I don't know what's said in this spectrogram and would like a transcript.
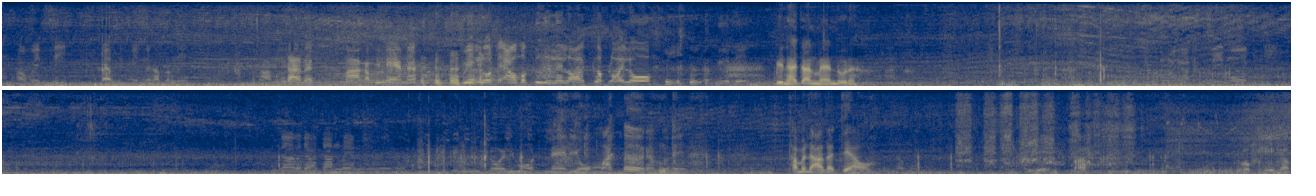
ำอเวนซี่80มิลนะครับตอนนี้อ่าเพิ่งได้มามากับพี่แมนนะ วิ่งรถไปเอาเมื่อคืนเลยร้อยเกือบร้อยโลเมื่อคืนนี้บินให้อาจันแมนดูนะ รีโมทได้มาจากอาจารย์แมนนี่เองวินโดยรีโมทเรดิโอมาสเตอร์ครับตัวนี้ ธรรมดาแต่แจ๋วโอเคครับ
